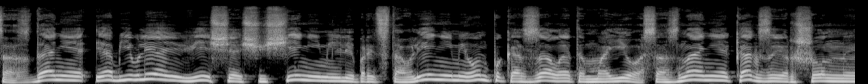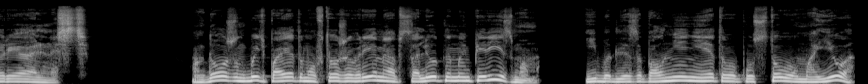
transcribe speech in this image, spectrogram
mein» создание и объявляя вещи ощущениями или представлениями, он показал это мое сознание как завершенную реальность. Он должен быть поэтому в то же время абсолютным эмпиризмом, ибо для заполнения этого пустого «моё»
